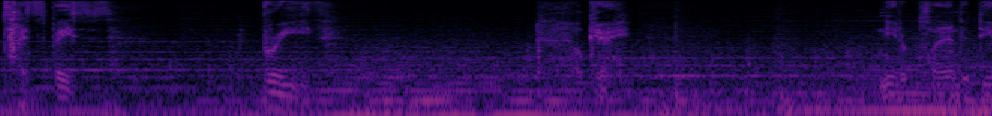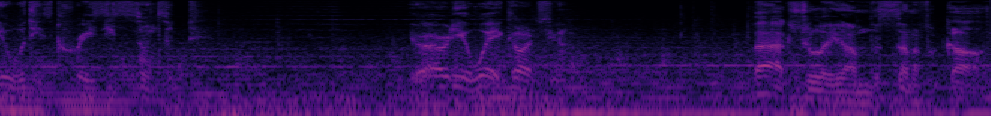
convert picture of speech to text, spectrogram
Tight spaces. Breathe. Okay. Need a plan to deal with these crazy sons of... You're already awake, aren't you? Actually, I'm the son of a god.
